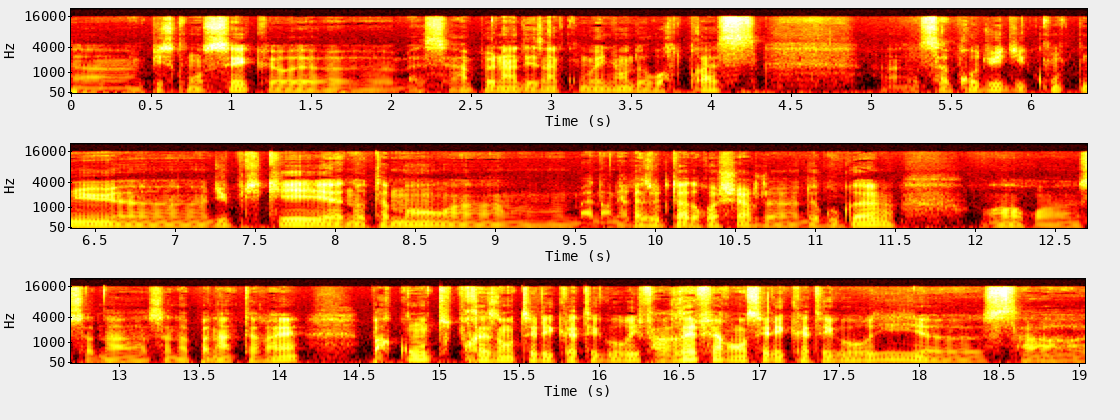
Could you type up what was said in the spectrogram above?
euh, puisqu'on sait que euh, bah, c'est un peu l'un des inconvénients de WordPress. Euh, ça produit du contenu euh, dupliqué, euh, notamment bah, dans les résultats de recherche de Google. Or, euh, ça n'a pas d'intérêt. Par contre, présenter les catégories, enfin référencer les catégories, euh, ça,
